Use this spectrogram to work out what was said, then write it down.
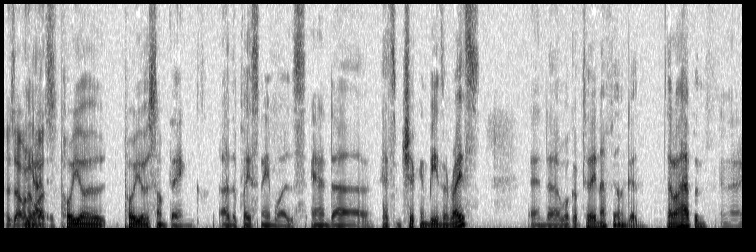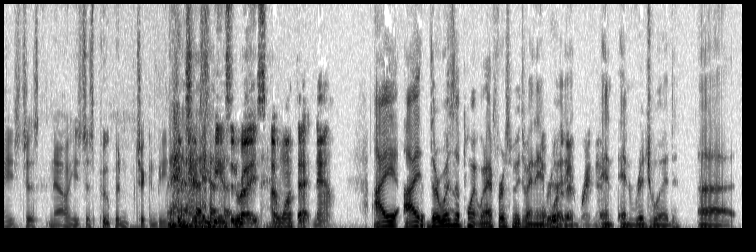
Is that He what it was? Pollo Pollo something. Uh, the place name was, and uh, had some chicken, beans, and rice. And uh, woke up today not feeling good. That'll happen. And now he's just now he's just pooping chicken beans. chicken beans and rice. I want that now. I, I there was a point when I first moved to my neighborhood in, right in, in Ridgewood. Uh, w- there,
